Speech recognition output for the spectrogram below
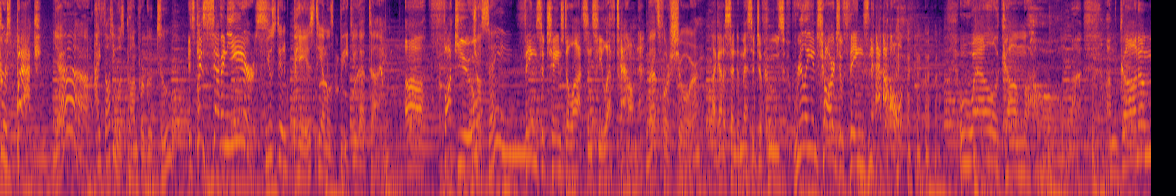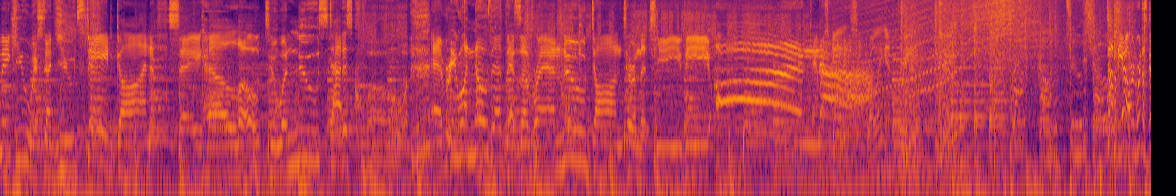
fucker's back! Yeah, I thought he was gone for good too. It's been seven years! You still pissed he almost beat you that time? Uh, fuck you! Just saying. Things have changed a lot since he left town. That's for sure. I gotta send a message of who's really in charge of things now. Welcome home. I'm gonna make you wish that you'd stayed gone. Say hello to a new status quo. Everyone knows that there's a brand new dawn. Turn the TV on! Camera speeds rolling in three,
